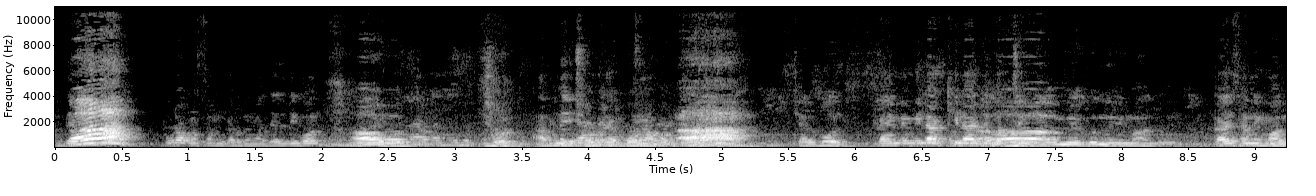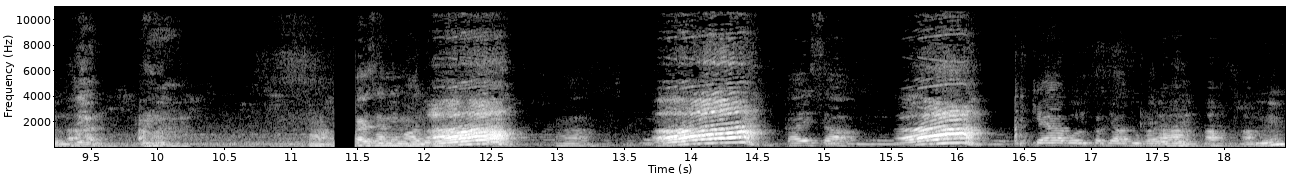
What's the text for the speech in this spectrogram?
देखो, पूरा पसंद कर दूँगा जल्दी बोल हाँ बोल। छोड़। अब नहीं छोड़ कर बोलना पड़ता चल बोल। कहीं में मिला के खिलाए थे बच्चे हाँ, को। मेरे को नहीं मालूम। कैसा नहीं मालूम तेरा हाँ कैसा नहीं मालूम? आ! हाँ। कैसा? आ! क्या बोलकर जादू करे थे आ। हम्म?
